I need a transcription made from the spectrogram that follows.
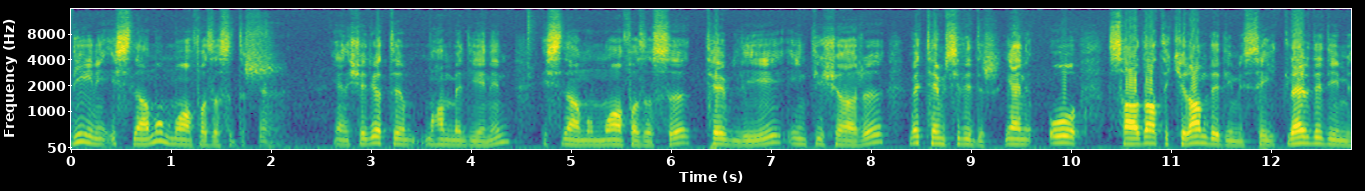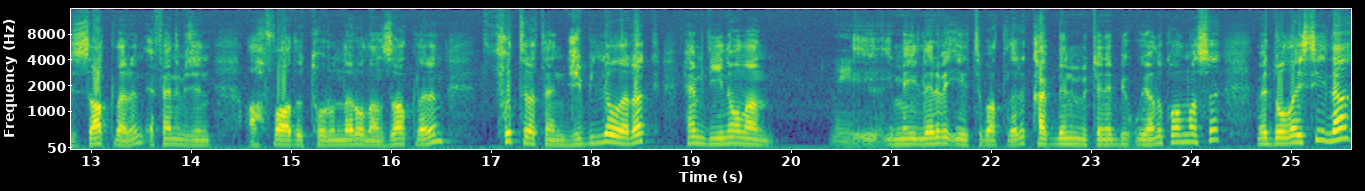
Dini İslam'ın muhafazasıdır. Evet. Yani şeriat-ı Muhammediye'nin İslam'ın muhafazası, tebliği, intişarı ve temsilidir. Yani o sadat-ı kiram dediğimiz, seyitler dediğimiz zatların, Efendimizin ahvadı, torunları olan zatların fıtraten, cibilli olarak hem dine olan Meyilli. e, mailleri ve irtibatları kalplerinin mütenebbih uyanık olması ve dolayısıyla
